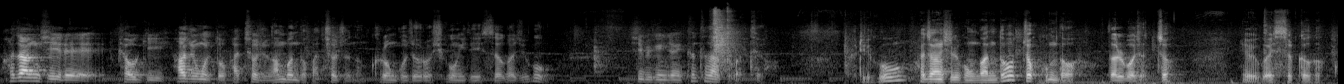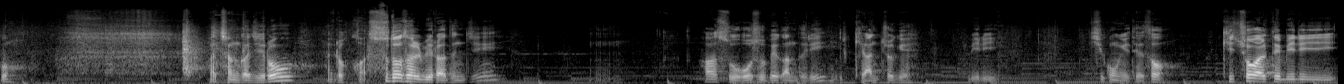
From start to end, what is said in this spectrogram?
화장실의 벽이 하중을 또 받쳐주는 한번 더 받쳐주는 그런 구조로 시공이 돼 있어가지고 집이 굉장히 튼튼할 것 같아요. 그리고 화장실 공간도 조금 더 넓어졌죠. 여유가 있을 것 같고 마찬가지로 이렇게 수도 설비라든지 음, 하수 오수 배관들이 이렇게 안쪽에 미리 시공이 돼서 기초할 때 미리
